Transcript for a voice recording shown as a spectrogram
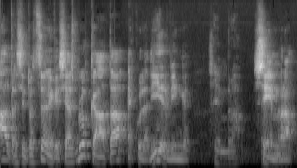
Altra situazione che si è sbloccata è quella di Irving. Sembra. Sembra.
